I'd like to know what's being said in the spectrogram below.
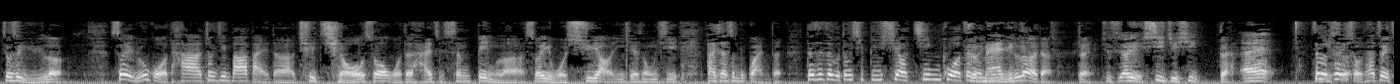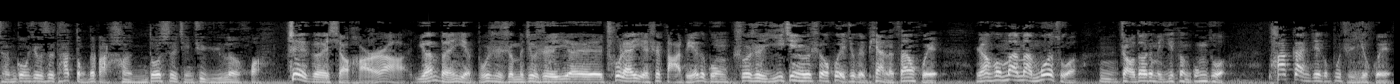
就是娱乐。所以如果他正经八百的去求说我的孩子生病了，所以我需要一些东西，大家是不管的。但是这个东西必须要经过这个娱乐的，对，就是要有戏剧性。对，哎。这个推手他最成功就是他懂得把很多事情去娱乐化。这个小孩啊，原本也不是什么，就是也出来也是打别的工，说是一进入社会就给骗了三回，然后慢慢摸索，嗯，找到这么一份工作。他干这个不止一回，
